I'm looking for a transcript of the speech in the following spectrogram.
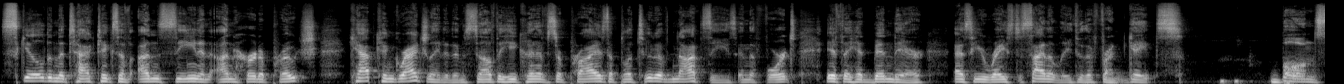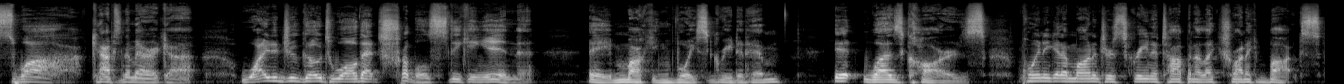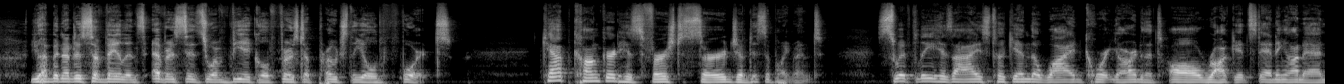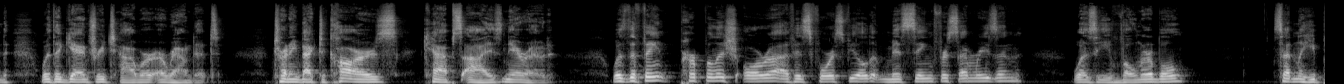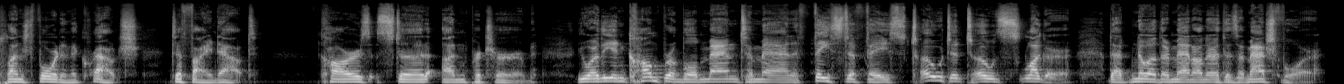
Skilled in the tactics of unseen and unheard approach, Cap congratulated himself that he could have surprised a platoon of Nazis in the fort if they had been there as he raced silently through the front gates. Bonsoir, Captain America. Why did you go to all that trouble sneaking in? A mocking voice greeted him. It was Cars, pointing at a monitor screen atop an electronic box. You have been under surveillance ever since your vehicle first approached the old fort. Cap conquered his first surge of disappointment. Swiftly, his eyes took in the wide courtyard of the tall rocket standing on end with a gantry tower around it. Turning back to Cars, Cap's eyes narrowed. Was the faint purplish aura of his force field missing for some reason? Was he vulnerable? Suddenly he plunged forward in a crouch to find out. Cars stood unperturbed. You are the incomparable man to man, face to face, toe to toe slugger that no other man on earth is a match for.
